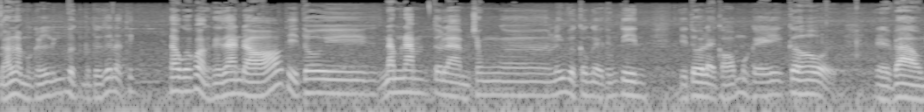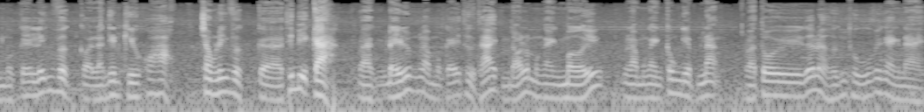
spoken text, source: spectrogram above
Đó là một cái lĩnh vực mà tôi rất là thích sau cái khoảng thời gian đó thì tôi 5 năm tôi làm trong ờ, lĩnh vực công nghệ thông tin thì tôi lại có một cái cơ hội để vào một cái lĩnh vực gọi là nghiên cứu khoa học trong lĩnh vực ờ, thiết bị cảng. Và đấy cũng là một cái thử thách. Đó là một ngành mới, là một ngành công nghiệp nặng và tôi rất là hứng thú với ngành này.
